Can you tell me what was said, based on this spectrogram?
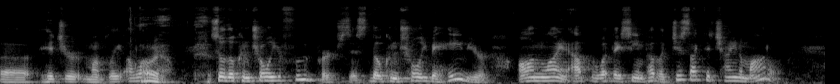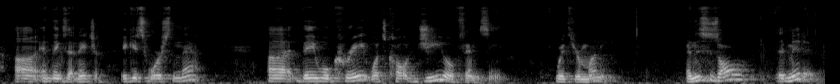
uh, hit your monthly allotment. So they'll control your food purchases. They'll control your behavior online, out what they see in public, just like the China model, uh, and things of that nature. It gets worse than that. Uh, they will create what's called geofencing with your money, and this is all admitted.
